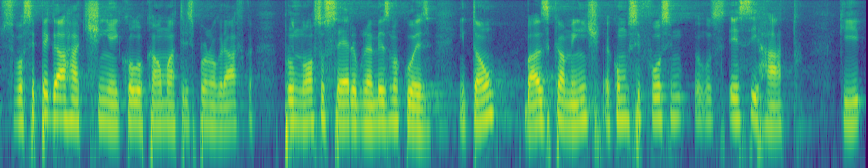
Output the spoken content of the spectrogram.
Se você pegar a ratinha e colocar uma atriz pornográfica, para o nosso cérebro é a mesma coisa. Então, basicamente, é como se fosse esse rato, que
